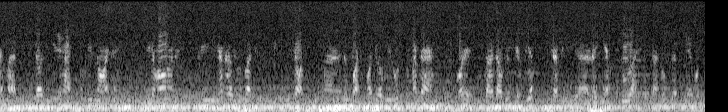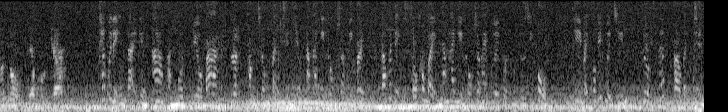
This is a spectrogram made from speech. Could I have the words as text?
cái mà cho những cái hạt mà khi nói này khi ho này khi hắt hơi vân vân thì khi chọn mà nước bọt có chứa virus bắn ra có thể chúng ta giao tiếp trực tiếp sẽ bị uh, lây nhiễm. Vì vậy chúng ta hướng dẫn để một tuân thủ đeo khẩu trang. Theo quy định tại điểm A khoản 1 điều 3 Luật phòng chống bệnh truyền nhiễm năm 2007 và quyết định số 07 năm 2020 của Thủ tướng Chính phủ thì bệnh COVID-19 được xếp vào bệnh truyền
